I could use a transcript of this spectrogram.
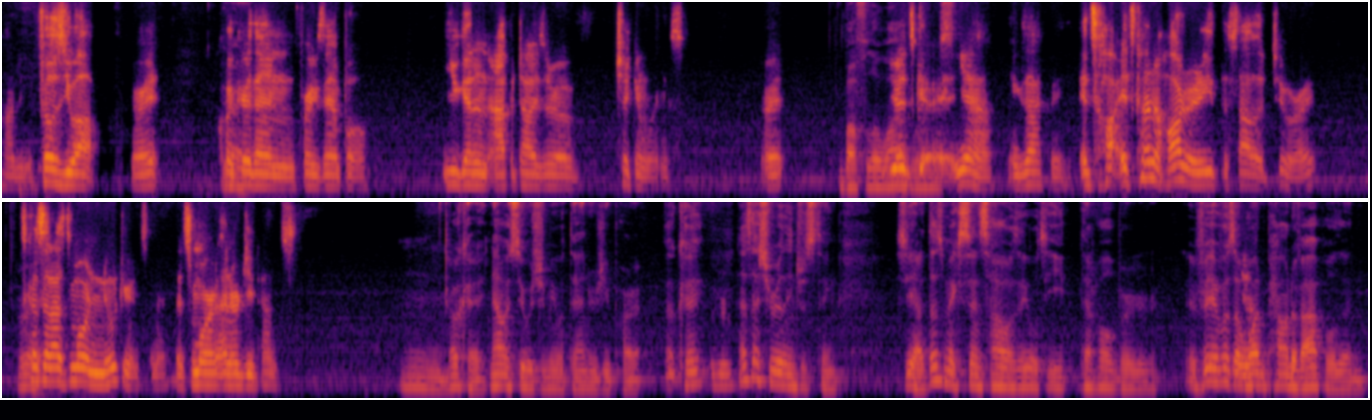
how do you, fills you up, right? Quicker Right. than, for example, you get an appetizer of chicken wings, right? Buffalo Wild it's, Wings. yeah, exactly. It's hard. It's kind of harder to eat the salad too, right? It's because Right. it has more nutrients in it. It's more energy dense. Mm, okay, now I see what you mean with the energy part. Okay, Mhm. that's actually really interesting. So yeah, it does make sense how I was able to eat that whole burger. If it was a Yeah. one pound of apple, then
